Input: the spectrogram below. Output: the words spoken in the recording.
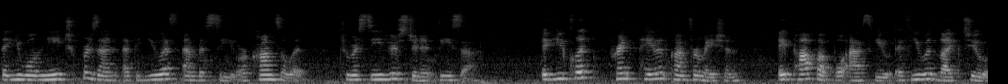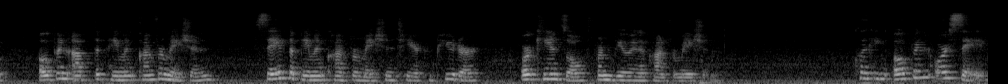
that you will need to present at the U.S. Embassy or Consulate to receive your student visa. If you click Print Payment Confirmation, a pop-up will ask you if you would like to open up the payment confirmation, save the payment confirmation to your computer, or cancel from viewing a confirmation. Clicking Open or Save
